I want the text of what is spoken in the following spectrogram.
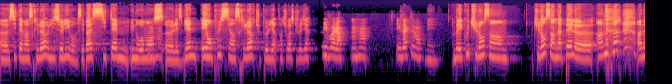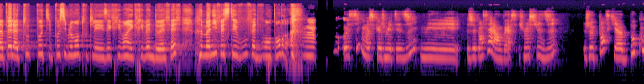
euh, si t'aimes un thriller, lis ce livre. C'est pas si t'aimes une romance mhm. euh, lesbienne et en plus c'est un thriller, tu peux lire. Enfin, tu vois ce que je veux dire? Oui, voilà, mhm. exactement. Mais bah écoute, tu lances un tu lances un appel, un, un, appel à tout, possiblement toutes les écrivains et écrivaines de FF. Manifestez-vous, faites-vous entendre. Mm aussi, moi, ce que je m'étais dit, mais j'ai pensé à l'inverse. Je me suis dit, je pense qu'il y a beaucoup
